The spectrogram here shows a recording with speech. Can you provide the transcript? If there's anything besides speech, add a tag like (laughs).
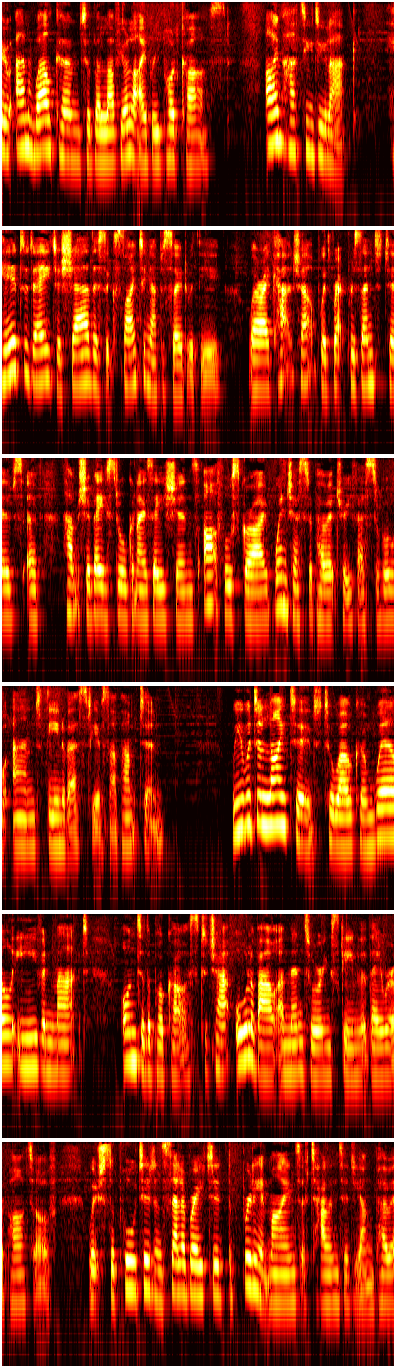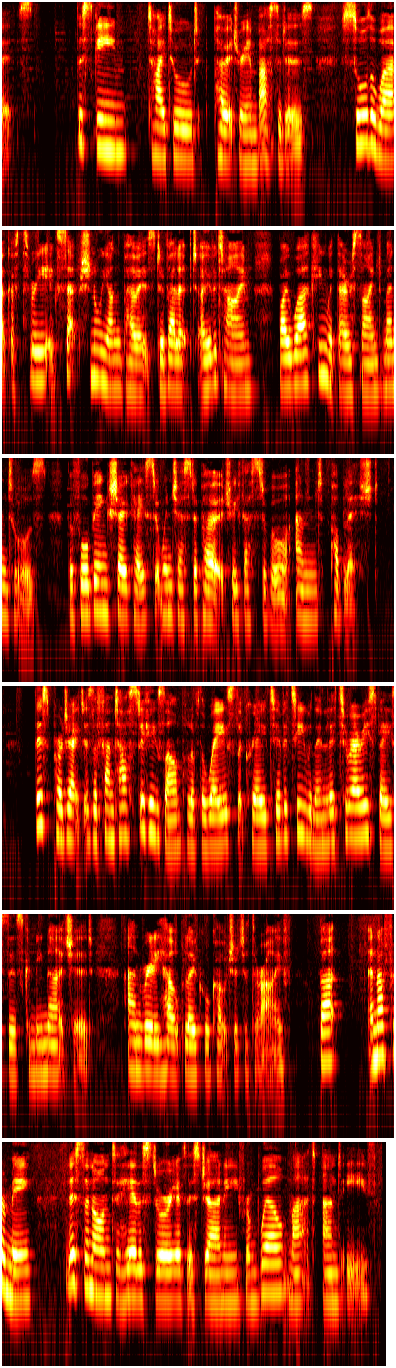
Hello, and welcome to the Love Your Library podcast. I'm Hattie Dulac, here today to share this exciting episode with you, where I catch up with representatives of Hampshire based organisations Artful Scribe, Winchester Poetry Festival, and the University of Southampton. We were delighted to welcome Will, Eve, and Matt onto the podcast to chat all about a mentoring scheme that they were a part of which supported and celebrated the brilliant minds of talented young poets. The scheme, titled Poetry Ambassadors, saw the work of three exceptional young poets developed over time by working with their assigned mentors before being showcased at Winchester Poetry Festival and published. This project is a fantastic example of the ways that creativity within literary spaces can be nurtured and really help local culture to thrive. But enough from me. Listen on to hear the story of this journey from Will, Matt, and Eve.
